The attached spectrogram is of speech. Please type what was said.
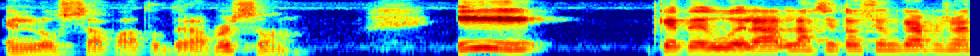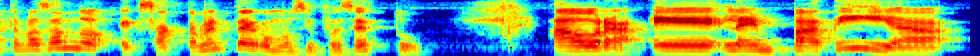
en los zapatos de la persona. Y que te duela la situación que la persona esté pasando exactamente como si fueses tú. Ahora, eh, la empatía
